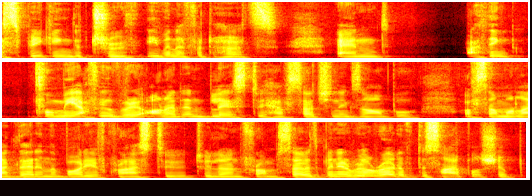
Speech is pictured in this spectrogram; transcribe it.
speaking the truth, even if it hurts. And I think for me, I feel very honored and blessed to have such an example of someone like that in the body of Christ to, to learn from. So it's been a real road of discipleship.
